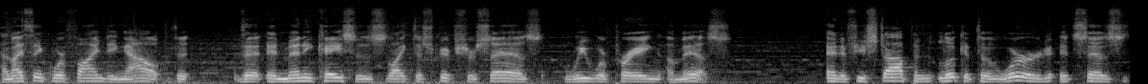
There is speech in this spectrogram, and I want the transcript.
And I think we're finding out that that in many cases, like the scripture says, we were praying amiss. And if you stop and look at the word, it says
